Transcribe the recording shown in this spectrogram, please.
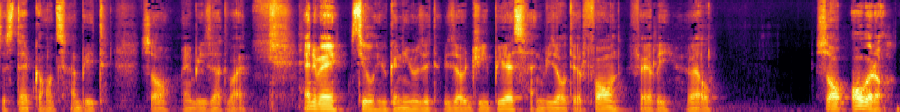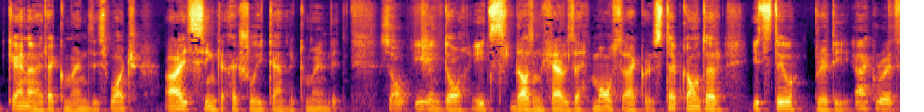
the step counts a bit so maybe that why anyway still you can use it without gps and without your phone fairly well so overall, can I recommend this watch? I think I actually can recommend it. So even though it doesn't have the most accurate step counter, it's still pretty accurate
